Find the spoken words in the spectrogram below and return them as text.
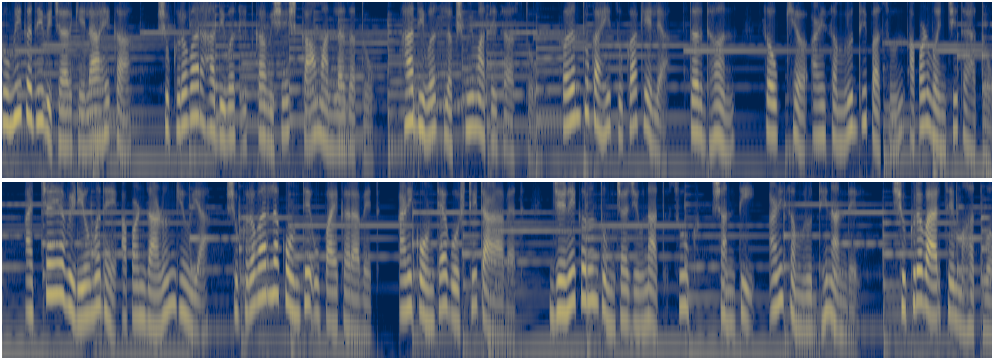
तुम्ही कधी विचार केला आहे का? शुक्रवार हा दिवस इतका विशेष का मानला जातो? हा दिवस लक्ष्मी मातेचा असतो. परंतु काही चुका केल्या तर धन सौख्य आणि समृद्धीपासून आपण वंचित राहतो. आजच्या या व्हिडिओमध्ये आपण जाणून घेऊया शुक्रवारला कोणते उपाय करावेत आणि कोणत्या गोष्टी टाळाव्यात जेणेकरून तुमच्या जीवनात सुख शांती आणि समृद्धी नांदेल. शुक्रवारचे महत्त्व.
